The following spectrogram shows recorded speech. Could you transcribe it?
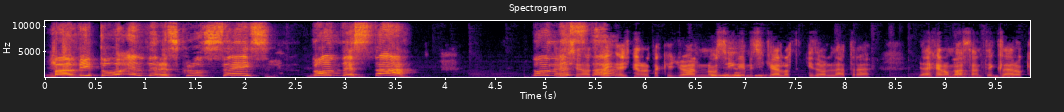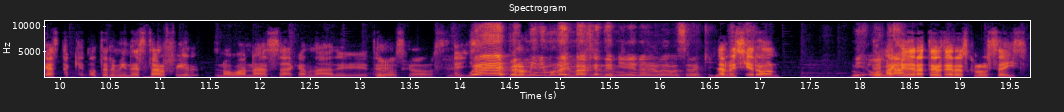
¡Maldito Elder Scrolls 6! ¿Dónde está? ¿Dónde ahí está? ahí se nota que Joan no sigue ni siquiera los idolatra. Ya dejaron bastante claro que hasta que no termine Starfield no van a sacar nada de Terror Güey, pero mínimo una imagen de miren, nada va a ser aquí. Ya lo hicieron. Mi, La imagen era Elder Scrolls 6.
